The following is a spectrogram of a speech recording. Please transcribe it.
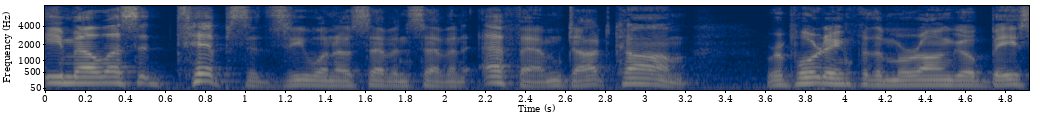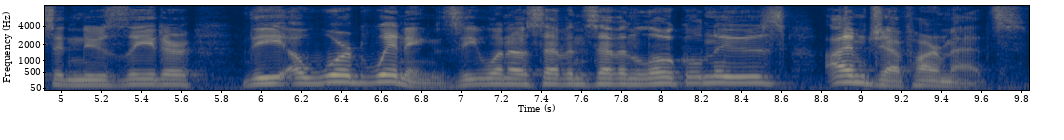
Email us at tips at z1077fm.com. Reporting for the Morongo Basin News Leader, the award winning Z1077 Local News, I'm Jeff Harmetz.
